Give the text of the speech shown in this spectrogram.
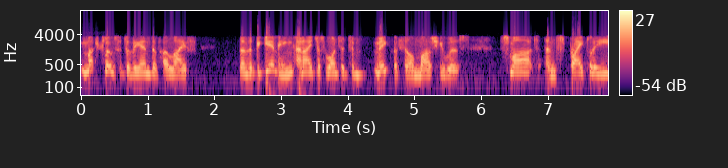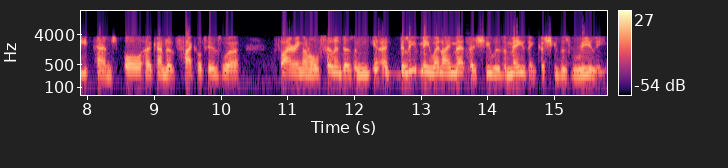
much closer to the end of her life than the beginning. And I just wanted to make the film while she was smart and sprightly and all her kind of faculties were firing on all cylinders. And you know, believe me, when I met her, she was amazing because she was really,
